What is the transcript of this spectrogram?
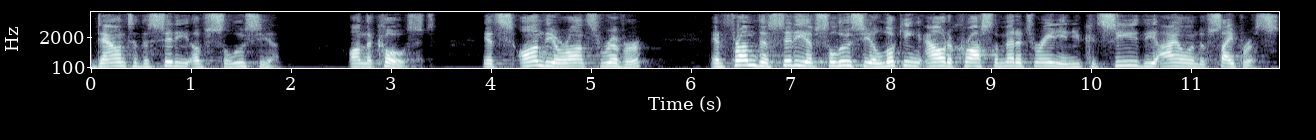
down to the city of Seleucia on the coast. It's on the Orontes River. And from the city of Seleucia, looking out across the Mediterranean, you could see the island of Cyprus.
